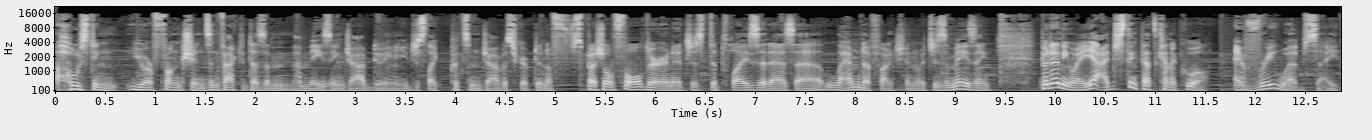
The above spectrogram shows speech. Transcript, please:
hosting your functions. In fact, it does an amazing job doing it. You just like put some JavaScript in a f- special folder and it just deploys it as a Lambda function, which is amazing. But anyway, yeah, I just think that's kind of cool. Every website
